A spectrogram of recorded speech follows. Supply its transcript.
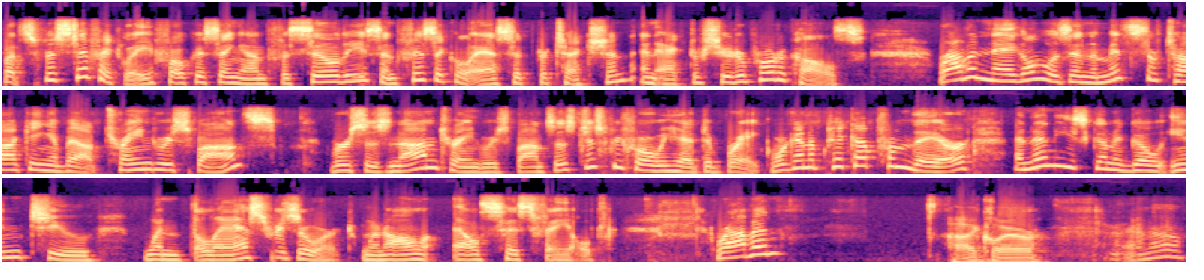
but specifically focusing on facilities and physical asset protection and active shooter protocols. Robin Nagel was in the midst of talking about trained response versus non trained responses just before we had to break. We're going to pick up from there, and then he's going to go into when the last resort, when all else has failed. Robin? Hi, Claire. Hello.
